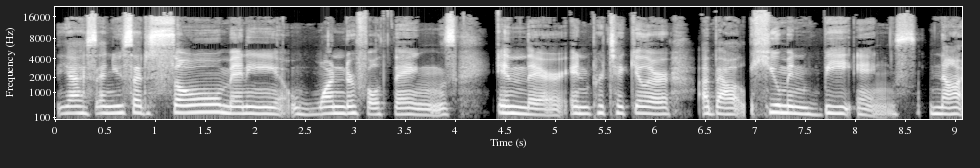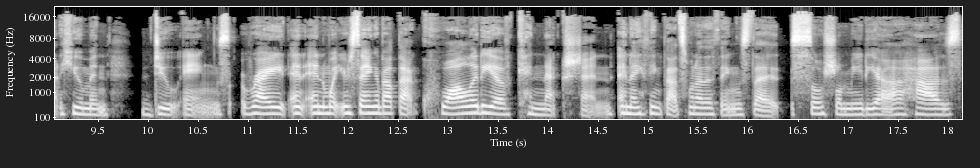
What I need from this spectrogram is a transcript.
Yes, and you said so many wonderful things in there, in particular about human beings, not human doings, right? And and what you're saying about that quality of connection. And I think that's one of the things that social media has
